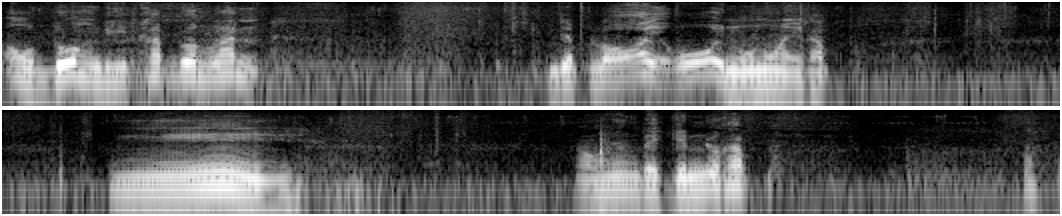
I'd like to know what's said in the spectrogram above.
เอ้าดวงดีดครับดวงลั่น เรียบร้อย โอ้ยหนูหน่อยครับนี่เอายังได้กินอยู่ครับไป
